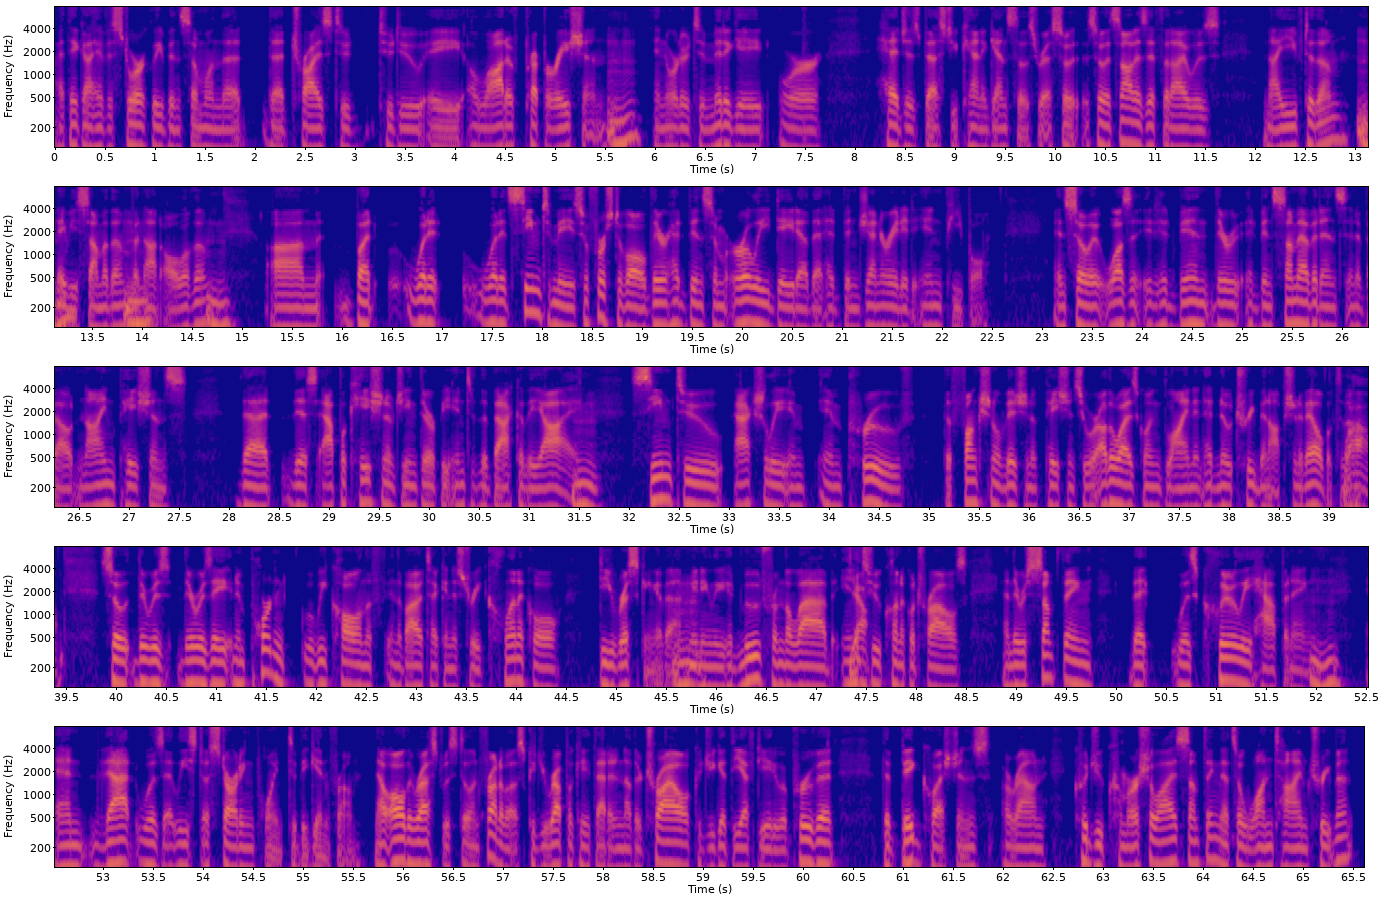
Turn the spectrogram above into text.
I think I have historically been someone that that tries to to do a a lot of preparation mm-hmm. in order to mitigate or hedge as best you can against those risks. So so it's not as if that I was naive to them. Mm-hmm. Maybe some of them, but mm-hmm. not all of them. Um, but what it what it seemed to me, so first of all, there had been some early data that had been generated in people, and so it wasn't. It had been there had been some evidence in about nine patients that this application of gene therapy into the back of the eye mm. Seemed to actually Im- improve the functional vision of patients who were otherwise going blind and had no treatment option available to them. Wow. So there was there was a, an important what we call in the in the biotech industry clinical de-risking event, mm-hmm. meaning that you had moved from the lab into clinical trials, and there was something that was clearly happening. Mm-hmm. And that was at least a starting point to begin from. Now, all the rest was still in front of us. Could you replicate that in another trial? Could you get the FDA to approve it? The big questions around could you commercialize something that's a one time treatment?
